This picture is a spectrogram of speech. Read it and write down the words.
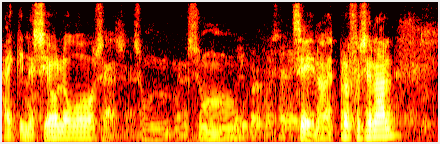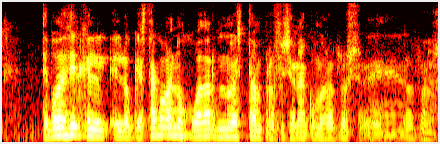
hay kinesiólogo, o sea, es un... Es un sí, no, es profesional. Te puedo decir que el- lo que está cobrando un jugador no es tan profesional como en otras en otros,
